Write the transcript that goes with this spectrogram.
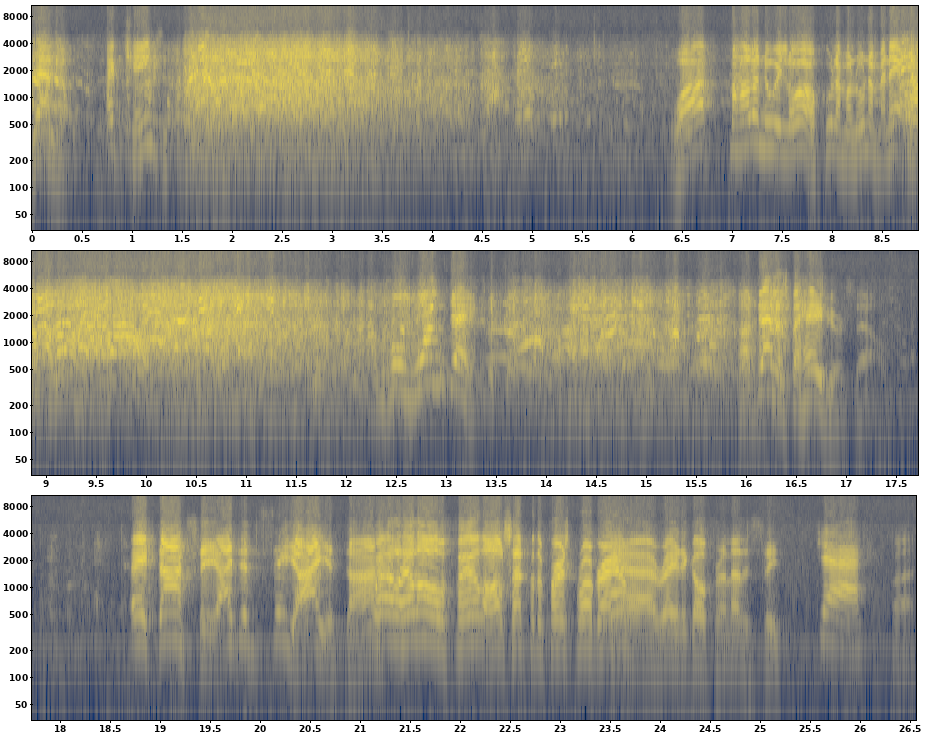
Dennis. I've changed it. What? Mahalo nui loa, kula maluna mane. I'm home one day. Now, Dennis, behave yourself. Hey, Dauncey, I didn't see you. Hiya, Don. Well, hello, Phil. All set for the first program? yeah, ready to go for another season. Jack, What?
